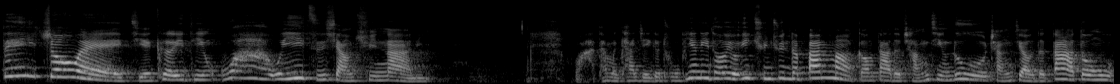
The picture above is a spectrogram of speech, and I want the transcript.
非洲哎，杰克一听，哇，我一直想去那里。哇，他们看着一个图片里头有一群群的斑马，高大的长颈鹿，长角的大动物，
